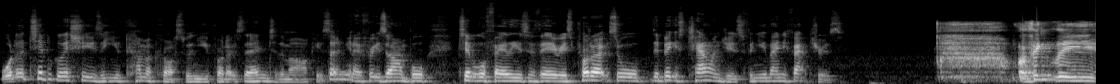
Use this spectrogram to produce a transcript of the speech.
what are the typical issues that you come across with new products that enter the market? So, you know, for example, typical failures of various products or the biggest challenges for new manufacturers? I think the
